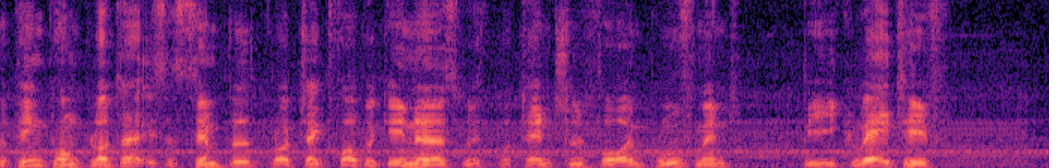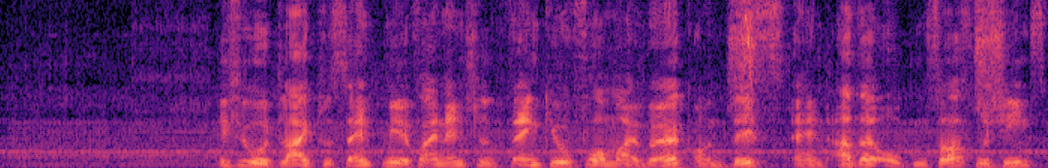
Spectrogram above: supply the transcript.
The ping pong plotter is a simple project for beginners with potential for improvement. Be creative. If you would like to send me a financial thank you for my work on this and other open source machines,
